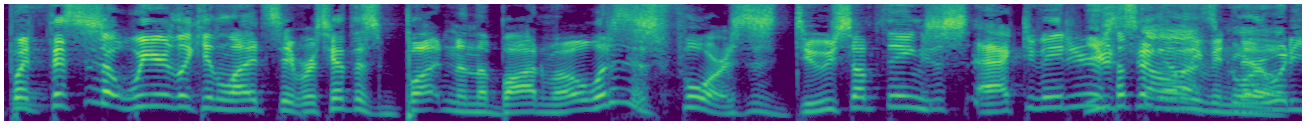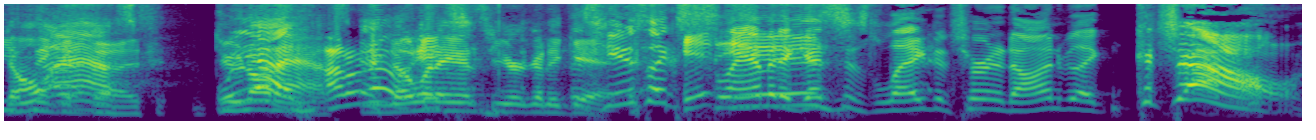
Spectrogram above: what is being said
but this is a weird looking lightsaber. It's got this button on the bottom. of it. What is this for? Is this do something? Is this activated or You something? tell I don't us, even Corey. know. What do you Don't think ask. it does? Do Well, not yeah, ask. I don't You know. know what answer you're going to Does get. he just like It slam it is- against his leg to turn it on to be like, ka-chow!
